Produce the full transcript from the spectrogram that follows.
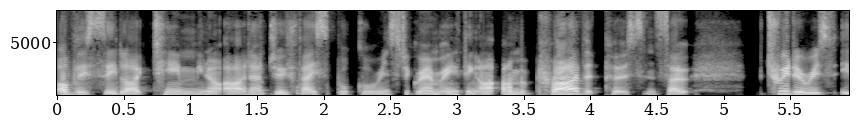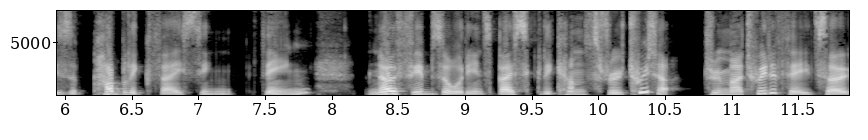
Obviously, like Tim, you know, I don't do Facebook or Instagram or anything. I, I'm a private person. So Twitter is, is a public facing thing. No Fibs audience basically comes through Twitter through my Twitter feed. So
